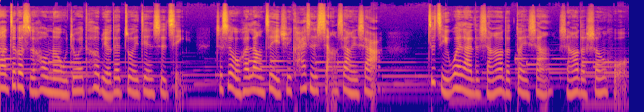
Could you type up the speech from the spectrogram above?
那这个时候呢，我就会特别在做一件事情，就是我会让自己去开始想象一下自己未来的想要的对象、想要的生活。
